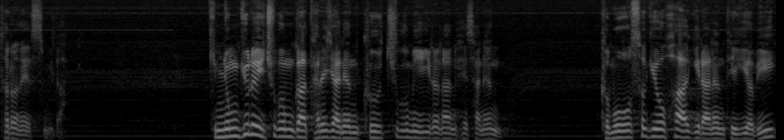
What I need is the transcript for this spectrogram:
드러냈습니다. 김용균의 죽음과 다르지 않은 그 죽음이 일어난 회사는 금호 석유화학이라는 대기업이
